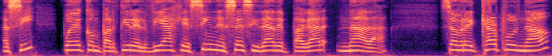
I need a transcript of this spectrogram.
Así, puede compartir el viaje sin necesidad de pagar nada. Sobre Carpool Now,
